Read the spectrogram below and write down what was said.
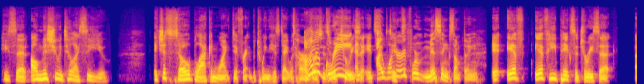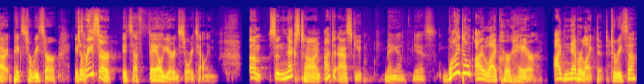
he said, "I'll miss you until I see you." It's just so black and white different between his date with her I versus with. Theresa. And it's. I wonder it's- if we're missing something. i- if if he picks a Theresa, uh, picks Theresa, it's a, Theresa. it's a failure in storytelling, Um. So next time, I have to ask you, ma'am. Yes, why don't I like her hair? I've never liked it. Theresa.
